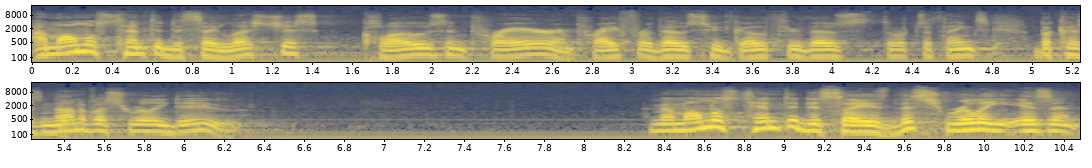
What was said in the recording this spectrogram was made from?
I'm almost tempted to say, let's just close in prayer and pray for those who go through those sorts of things because none of us really do. I mean, I'm almost tempted to say, this really isn't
